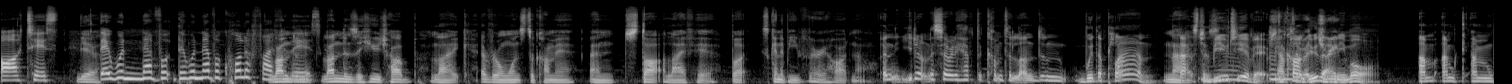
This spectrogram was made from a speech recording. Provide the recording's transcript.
artists Yeah. they would never they would never qualify for this London's a huge hub. Like everyone wants to come here and start a life here, but it's going to be very hard now. And you don't necessarily have to come to London with a plan. No, That's the beauty of it. Mm-hmm. You can't do that anymore. I'm, I'm, I'm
